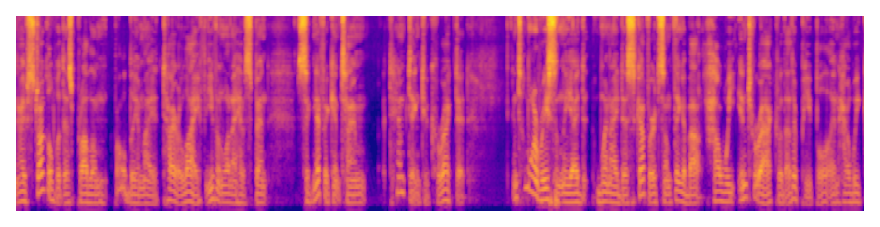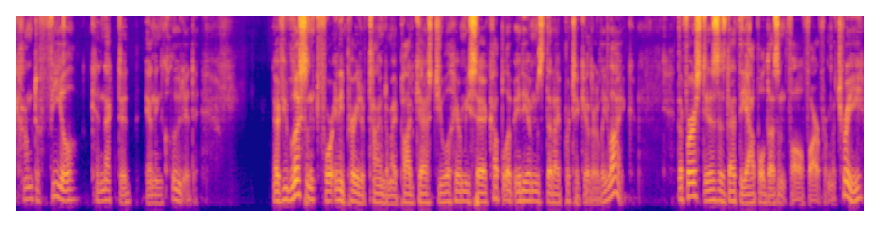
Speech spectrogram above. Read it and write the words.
I've struggled with this problem probably in my entire life, even when I have spent significant time attempting to correct it. Until more recently, I, when I discovered something about how we interact with other people and how we come to feel connected and included. Now, if you've listened for any period of time to my podcast, you will hear me say a couple of idioms that I particularly like. The first is, is that the apple doesn't fall far from the tree,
